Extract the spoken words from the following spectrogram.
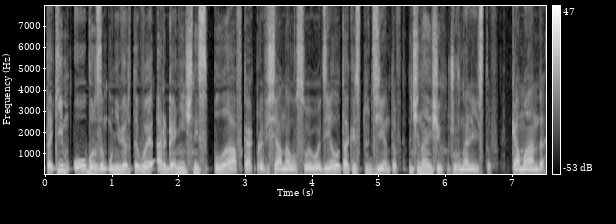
Таким образом, Univer TV – органичный сплав как профессионалов своего дела, так и студентов, начинающих журналистов. Команда,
